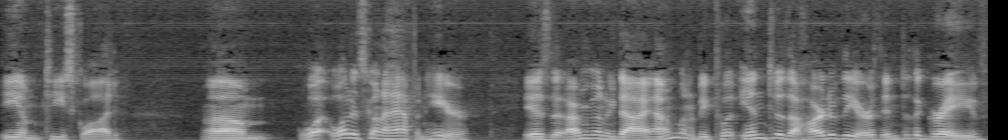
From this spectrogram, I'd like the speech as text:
EMT squad. Um, what what is going to happen here is that I'm going to die. I'm going to be put into the heart of the earth, into the grave,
